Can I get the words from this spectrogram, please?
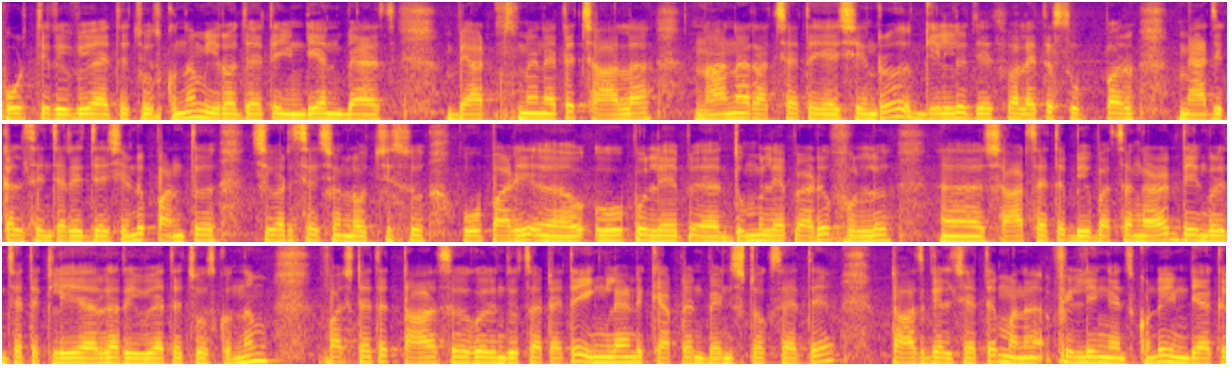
పూర్తి రివ్యూ అయితే చూసుకుందాం. ఈరోజు అయితే ఇండియన్ బ్యాట్స్ బ్యాట్స్మెన్ అయితే చాలా నానా రచ్ అయితే చేసిండ్రు. గిల్లు జైస్వాల్ అయితే సూపర్ మ్యాజికల్ సెంచరీ చేసిండు. పంత్ చివరి సెషన్లో వచ్చి ఊపాడి ఊపు లేపి దుమ్ము లేపాడు. ఫుల్ షార్ట్స్ అయితే బీభత్సంగా దీని గురించి అయితే క్లియర్గా రివ్యూ అయితే చూసుకుందాం. ఫస్ట్ అయితే టాస్ గురించి చూసినట్టయితే ఇంగ్లాండ్ కెప్టెన్ బెన్ స్టోక్స్ అయితే టాస్ గెలిచి అయితే మన ఫీల్డింగ్ ఎంచుకుంటూ ఇండియాకి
